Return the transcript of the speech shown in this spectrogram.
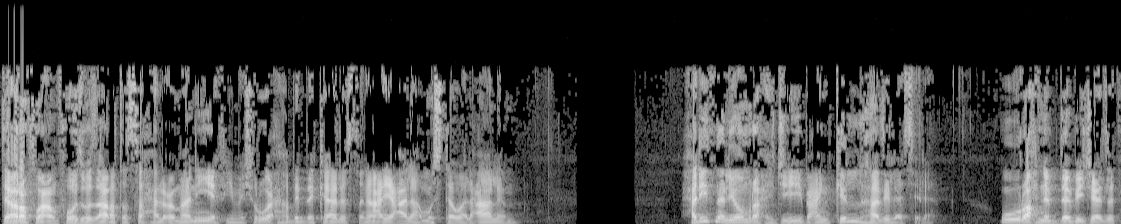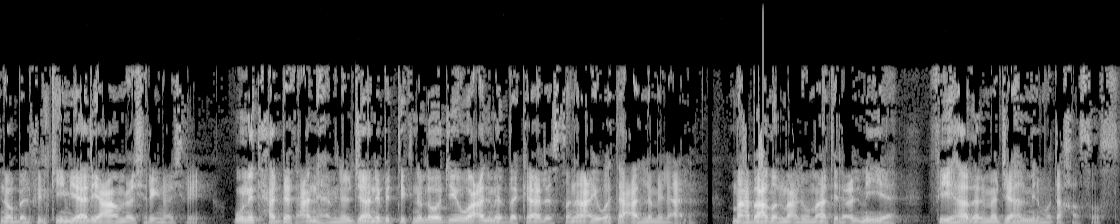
تعرفوا عن فوز وزارة الصحة العمانية في مشروعها بالذكاء الاصطناعي على مستوى العالم؟ حديثنا اليوم راح يجيب عن كل هذه الأسئلة وراح نبدأ بجائزة نوبل في الكيمياء لعام 2020 ونتحدث عنها من الجانب التكنولوجي وعلم الذكاء الاصطناعي وتعلم الآلة مع بعض المعلومات العلمية في هذا المجال من متخصص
